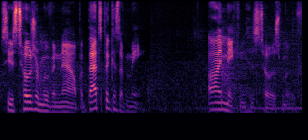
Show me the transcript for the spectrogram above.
See, his toes are moving now, but that's because of me. I'm making his toes move.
